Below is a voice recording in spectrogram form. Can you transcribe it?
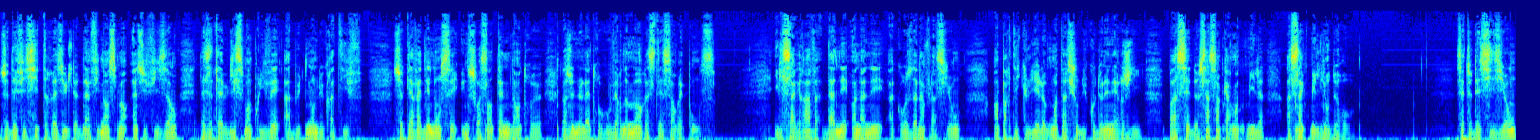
Ce déficit résulte d'un financement insuffisant des établissements privés à but non lucratif, ce qu'avaient dénoncé une soixantaine d'entre eux dans une lettre au gouvernement restée sans réponse. Il s'aggrave d'année en année à cause de l'inflation, en particulier l'augmentation du coût de l'énergie, passé de 540 000 à 5 millions d'euros. Cette décision,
